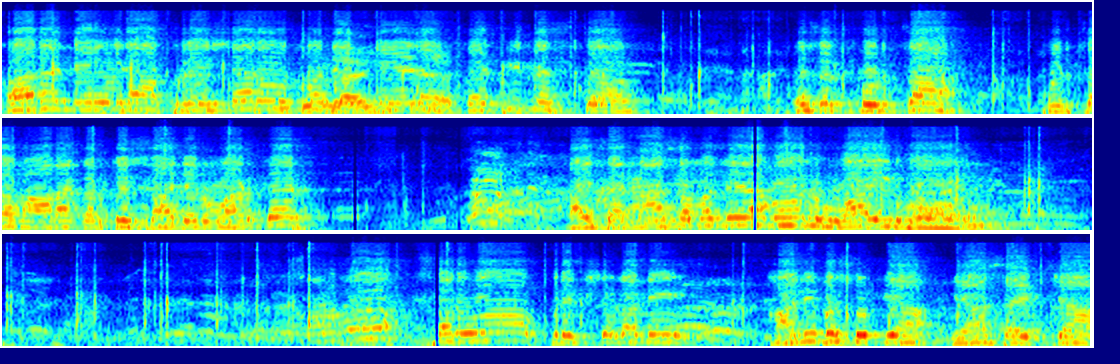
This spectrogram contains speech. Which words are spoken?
कारण एवढ्या प्रेशरमध्ये खेळणं कठीण असतं. तसंच पुढचा पुढचा मारा करतोय साजन वाडकर. काहीसा ना समजलेला बॉल वाईट बॉल सर्व सर्व प्रेक्षकांनी खाली बसून घ्या या साईडच्या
